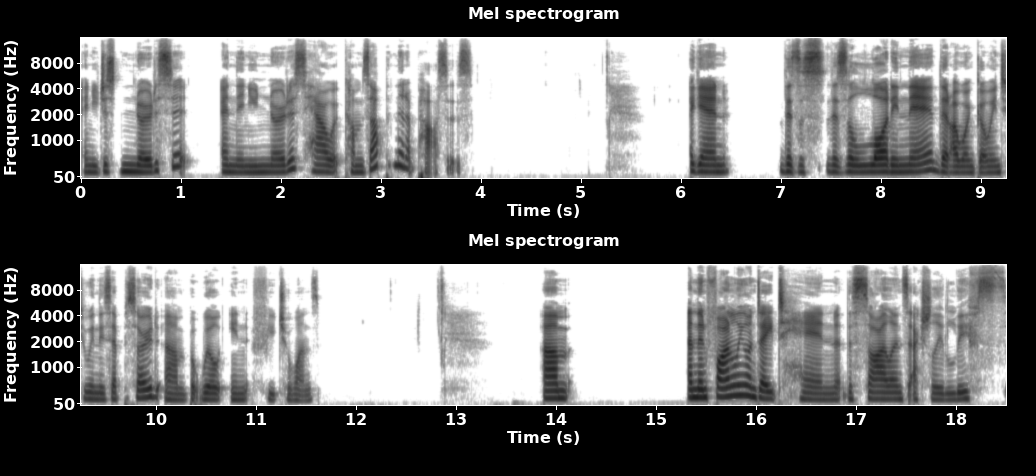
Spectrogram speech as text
And you just notice it. And then you notice how it comes up and then it passes. Again, there's a, there's a lot in there that I won't go into in this episode, um, but will in future ones. Um, and then finally, on day 10, the silence actually lifts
